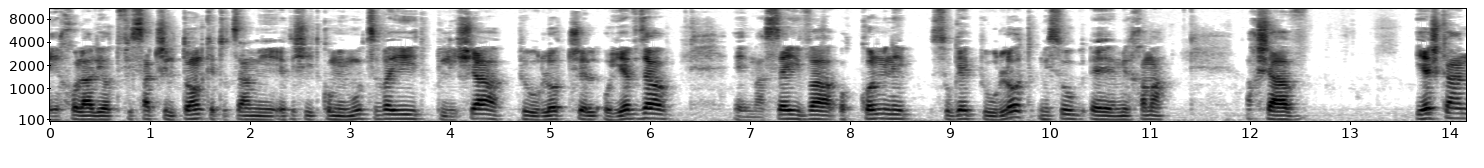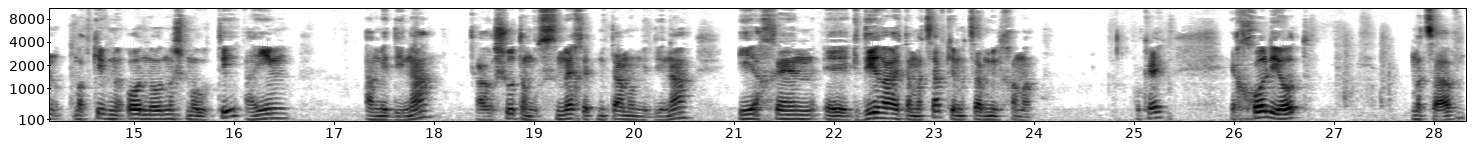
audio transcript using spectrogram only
יכולה להיות תפיסת שלטון כתוצאה מאיזושהי התקוממות צבאית, פלישה, פעולות של אויב זר, מעשה איבה או כל מיני סוגי פעולות מסוג אה, מלחמה. עכשיו, יש כאן מרכיב מאוד מאוד משמעותי, האם המדינה הרשות המוסמכת מטעם המדינה היא אכן אה, הגדירה את המצב כמצב מלחמה, אוקיי? יכול להיות מצב, אה,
